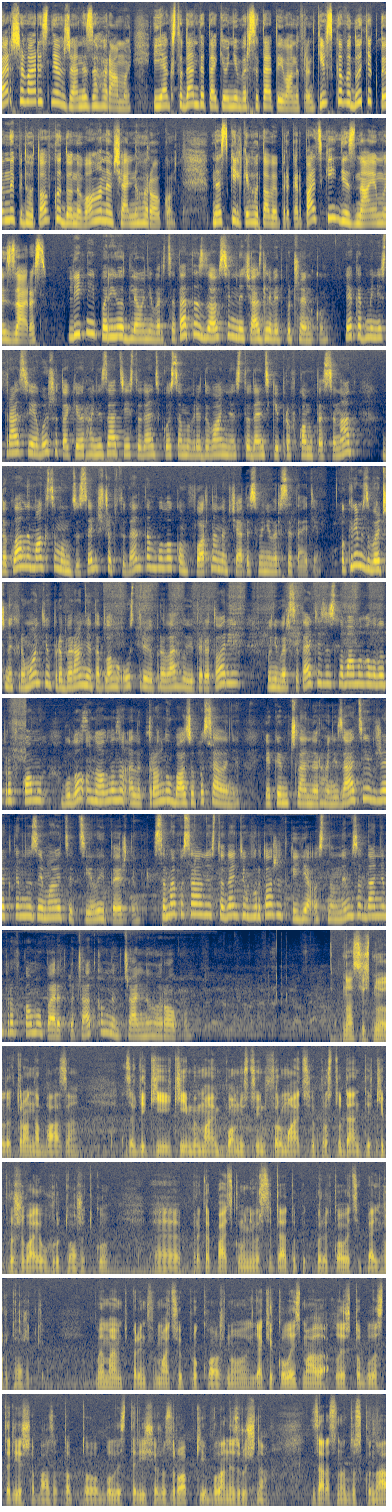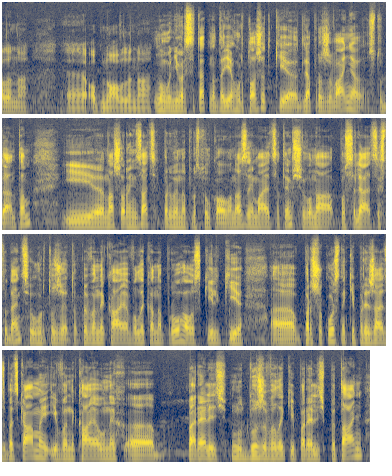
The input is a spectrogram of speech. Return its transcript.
1 вересня вже не за горами. І як студенти, так і університети Івано-Франківська ведуть активну підготовку до нового навчального року. Наскільки готовий Прикарпатський, дізнаємось зараз. Літній період для університету зовсім не час для відпочинку. Як адміністрація вишу, так і організації студентського самоврядування, студентський профком та сенат доклали максимум зусиль, щоб студентам було комфортно навчатись в університеті. Окрім звичних ремонтів, прибирання та благоустрою прилеглої території, в університеті, за словами голови профкому, було оновлено електронну базу поселення, яким члени організації вже активно займаються цілий тиждень. Саме поселення студентів в гуртожитки є основним завданням профкому перед початком навчального року. У нас існує електронна база, завдяки якій ми маємо повністю інформацію про студента, які проживають в гуртожитку. Е, Прикарпатському університету підпорядковується 5 гуртожитків. Ми маємо тепер інформацію про кожного, як і колись мали, але ж то була старіша база, тобто були старіші розробки і була незручна. Зараз вона досконалена, е, обновлена. Ну, університет надає гуртожитки для проживання студентам, і наша організація первинна проспілкова вона займається тим, що вона поселяє цих студентів у гуртожиток. Виникає велика напруга, оскільки е, першокурсники приїжджають з батьками, і виникає у них е, переліч, ну дуже великий переліч питань.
